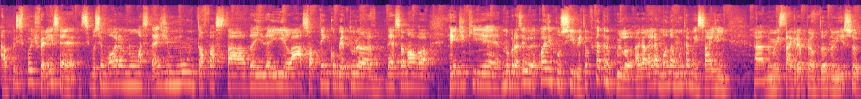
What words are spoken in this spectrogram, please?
a principal diferença é se você mora numa cidade muito afastada e daí lá só tem cobertura dessa nova rede que é no Brasil é quase impossível. Então fica tranquilo, a galera manda muita mensagem ah, no meu Instagram perguntando isso.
